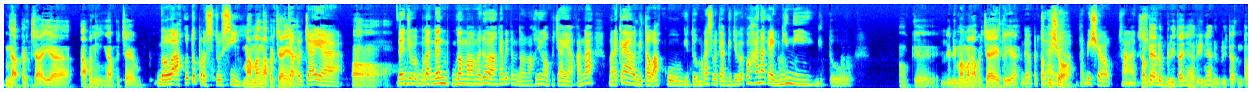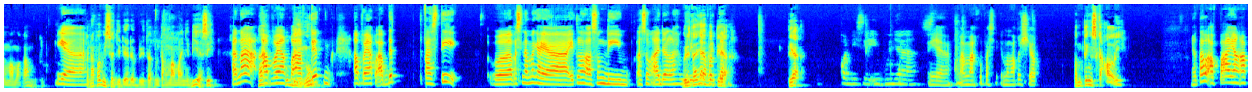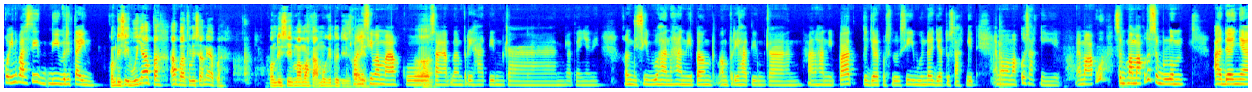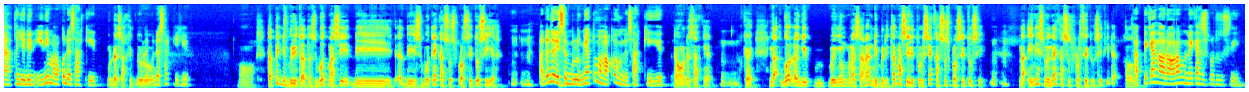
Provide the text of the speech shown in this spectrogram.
Nggak percaya apa nih? Nggak percaya? Bahwa aku tuh prostitusi. Mama nggak percaya? Nggak percaya. Oh, Dan coba bukan dan bukan mama doang, tapi teman-teman aku juga nggak percaya karena mereka yang lebih tahu aku gitu. Makanya sempat kaget juga kok Hana kayak gini gitu. Oke. Jadi mama nggak percaya itu ya? Nggak percaya. Tapi shock. Tapi shock, sangat. Sampai shock. ada beritanya hari ini ada berita tentang mama kamu tuh. Iya. Kenapa bisa jadi ada berita tentang mamanya dia sih? Karena Hah? apa yang aku bingung. update, apa yang aku update pasti eh, apa sih namanya kayak itu langsung di langsung ada lah Beritanya apa Tia? Tia, kondisi ibunya Iya, mama aku pasti mama aku shock. penting sekali. Nggak tahu apa yang aku ini pasti diberitain. Kondisi ibunya apa? Apa tulisannya apa? Kondisi mama kamu gitu diceritain. Kondisi mama aku Ah. sangat memprihatinkan katanya nih. Kondisi ibu Han Hanipa mem- memprihatinkan. Han Hanipa terjerat prostitusi, ibunda jatuh sakit. Emang mamaku sakit. Emang aku se- mamaku tuh sebelum adanya kejadian ini mamaku udah sakit. Udah sakit dulu. Udah sakit. Oh, tapi di berita tersebut masih di disebutnya kasus prostitusi ya? Mm-mm. Padahal dari sebelumnya tuh mamaku udah sakit. Emang udah sakit. Mm-mm. Oke, nggak, gue lagi bingung penasaran di berita masih ditulisnya kasus prostitusi. Mm-mm. Nah ini sebenarnya kasus prostitusi tidak? Kalau Tapi kan orang-orang menilai kasus prostitusi.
